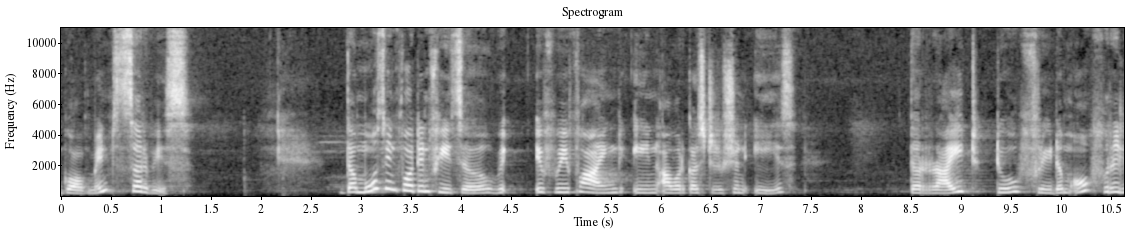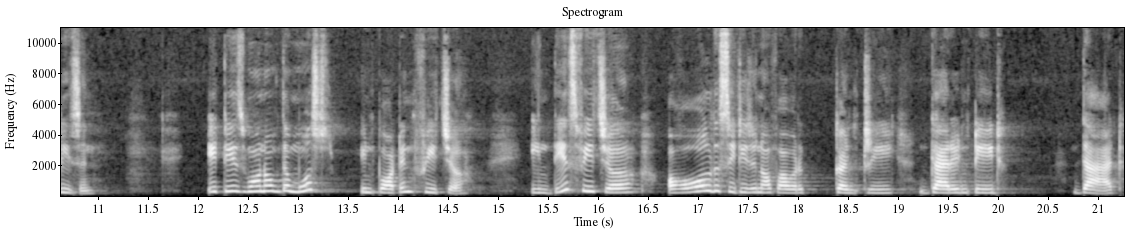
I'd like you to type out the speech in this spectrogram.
government service. The most important feature we, if we find in our constitution is the right to freedom of religion. It is one of the most important feature. In this feature, all the citizens of our country guaranteed that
